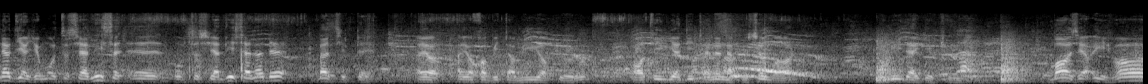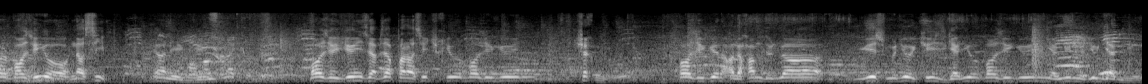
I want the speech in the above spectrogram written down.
ne diyeceğim 37 se- e, 37 senedir ben sirkteyim. Ayak, ayak vitamin yapıyorum. 6-7 tane nefesim var. Bunu da geçiyorum. Bazı iş var, bazı yok. Nasip. Yani gün, bazı gün sebze parası çıkıyor, bazı gün çıkmıyor. Bazı gün elhamdülillah 100 milyon 200 geliyor, bazı gün 20 milyon gelmiyor.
